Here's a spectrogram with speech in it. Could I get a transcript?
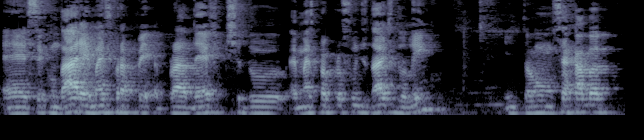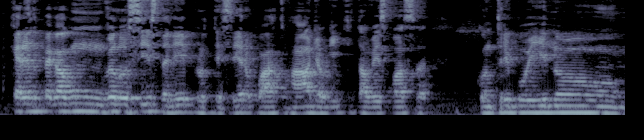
é, secundária, é mais para depth, do, é mais para profundidade do elenco. Então você acaba querendo pegar algum velocista ali para o terceiro, quarto round, alguém que talvez possa contribuir no,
